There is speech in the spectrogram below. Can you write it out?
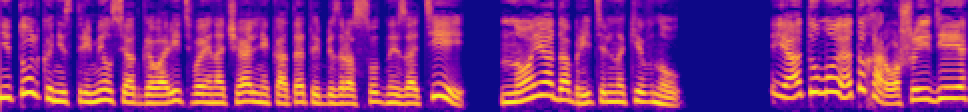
не только не стремился отговорить военачальника от этой безрассудной затеи, но и одобрительно кивнул. «Я думаю, это хорошая идея.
